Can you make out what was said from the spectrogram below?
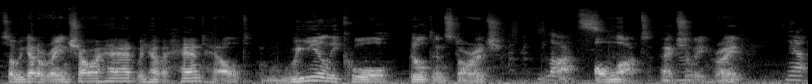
So we got a rain shower head. We have a handheld, really cool built-in storage. Lots. A lot actually, mm-hmm. right? Yeah,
